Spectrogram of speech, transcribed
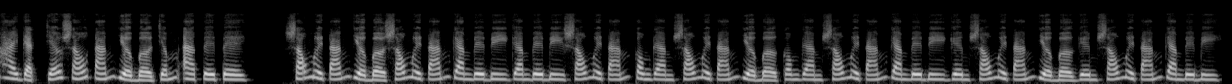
2 gạch chéo 68 giờ bờ app 68 giờ bờ 68 gam baby gam baby 68 con gam 68 giờ bờ con gam 68 gam baby game 68 giờ bờ game 68 gam baby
